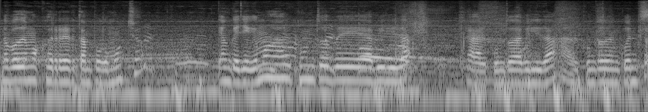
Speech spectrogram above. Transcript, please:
No podemos correr tampoco mucho. Y aunque lleguemos al punto de habilidad, o sea, al punto de habilidad, al punto de encuentro,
